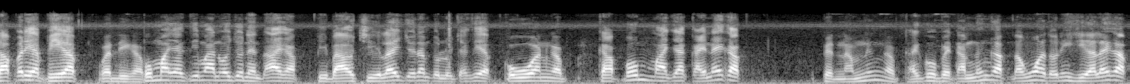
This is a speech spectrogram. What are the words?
ครับสวัสดีครับพี่ครับสวัสดีครับผมมาจากที่มันวัวชนแดนใต้ครับพี่บ่าวชื่อไรช่วยนำตัวลูกจากเทียบกวนครับครับผมมาจากไก่ไหนครับเป็ดน้ำนึ่งครับไก่กูเป็ดน้ำหนึ่งครับน้องวัวตัวนี้ชื่ออะไรครับ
